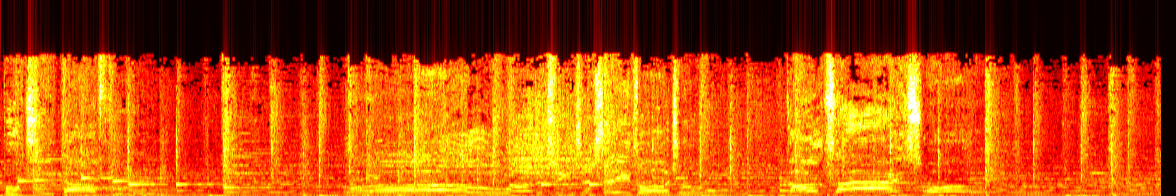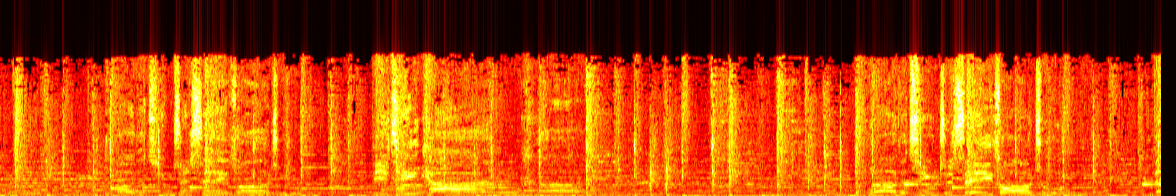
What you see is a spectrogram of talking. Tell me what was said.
不计答复。哦，我的青春谁做主都在错，春谁做主，历经坎坷，我的青春谁做主的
